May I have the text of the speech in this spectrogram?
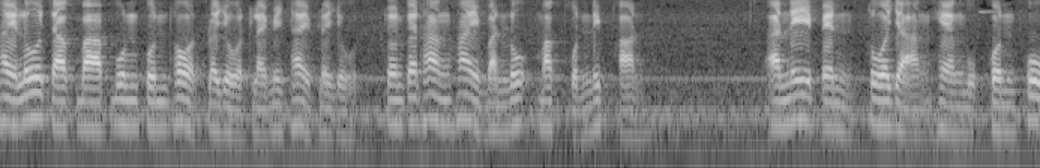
ให้รู้จักบาปบุญคุณโทษประโยชน์และไม่ใช่ประโยชน์ จนกระทั่งให้บรรลุมรรคผลนิพพาน อันนี้เป็นตัวอย่างแห่งบุคคลผู้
